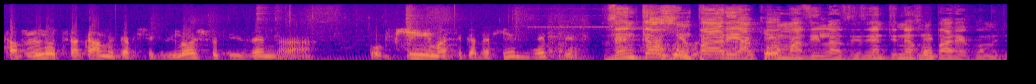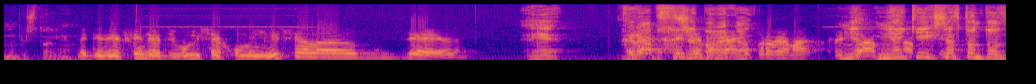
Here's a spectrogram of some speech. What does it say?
θα τους λέω ότι θα κάνουμε κάποιες εκδηλώσεις, ότι δεν... ε, ο- ποιοι είμαστε καταρχήν, έτσι. Δεν το Αν έχουν και- πάρει αν και- ακόμα δηλαδή. Δεν την έχουν Με- πάρει ακόμα την επιστολή. Με τη Διευθύντρια της Βουλής έχω μιλήσει, αλλά δεν... Ε, γράψτε Χρήστο, σε έχω κάνει παρακαλώ. το πρόγραμμα. Χρήστο, Μια, άκου- μια και άκου. έχει αυτόν τον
